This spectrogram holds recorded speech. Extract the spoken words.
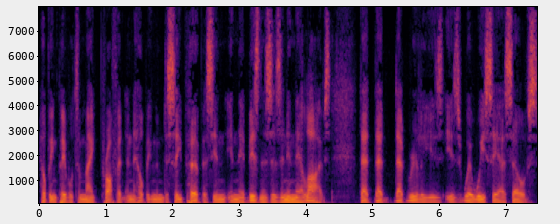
helping people to make profit and helping them to see purpose in, in their businesses and in their lives. That, that, that really is, is where we see ourselves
